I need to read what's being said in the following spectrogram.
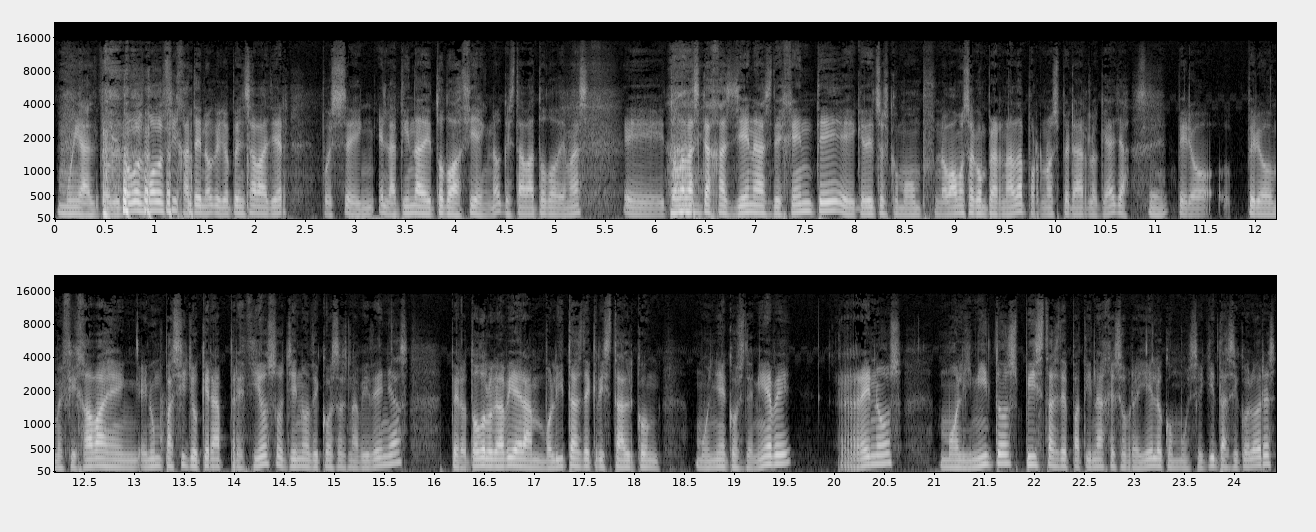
muy alto. De todos modos, fíjate, ¿no? Que yo pensaba ayer, pues en, en la tienda de todo a 100, ¿no? Que estaba todo además, eh, todas las cajas llenas de gente, eh, que de hecho es como, "Pf, no vamos a comprar nada por no esperar lo que haya. Sí. Pero, pero me fijaba en, en un pasillo que era precioso, lleno de cosas navideñas, pero todo lo que había eran bolitas de cristal con muñecos de nieve, renos, molinitos, pistas de patinaje sobre hielo con musiquitas y colores,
